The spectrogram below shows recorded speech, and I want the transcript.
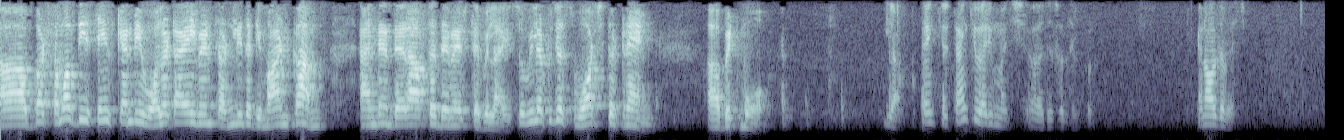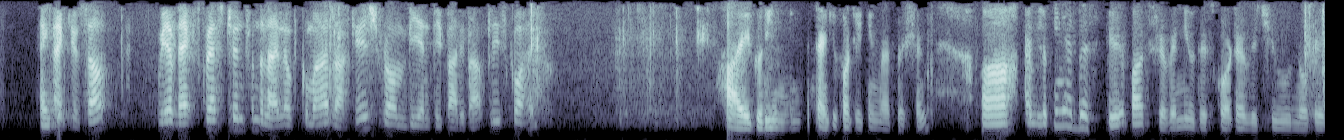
uh, but some of these things can be volatile when suddenly the demand comes and then thereafter they may stabilize. So we'll have to just watch the trend a bit more. Yeah, thank you. Thank you very much. Uh, this was helpful. And all the best. Thank you. Thank you, sir. We have next question from the line of Kumar Rakesh from BNP Paribas. Please go ahead. Hi, good evening. Thank you for taking my question. Uh, I'm looking at the spare parts revenue this quarter, which you noted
